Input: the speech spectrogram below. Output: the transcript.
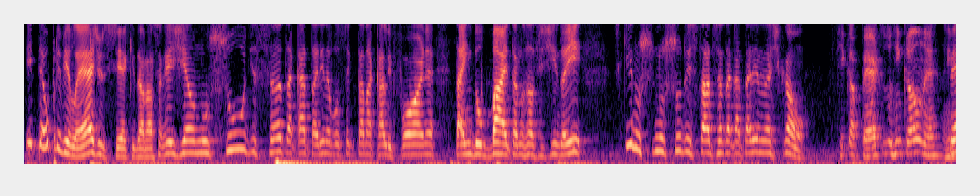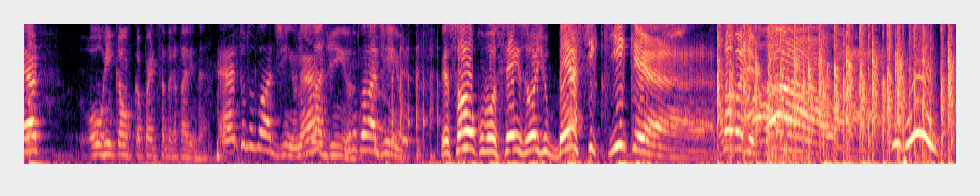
e tem o privilégio de ser aqui da nossa região, no sul de Santa Catarina, você que está na Califórnia, está em Dubai, está nos assistindo aí. Aqui no, no sul do estado de Santa Catarina, né, Chicão? Fica perto do Rincão, né? Rincão- Perto. Ou o Rincão fica perto de Santa Catarina. É tudo do ladinho, Tudo né? do ladinho. Tudo coladinho. Pessoal, com vocês hoje o Best Kicker. Salva de palmas. Uhul.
